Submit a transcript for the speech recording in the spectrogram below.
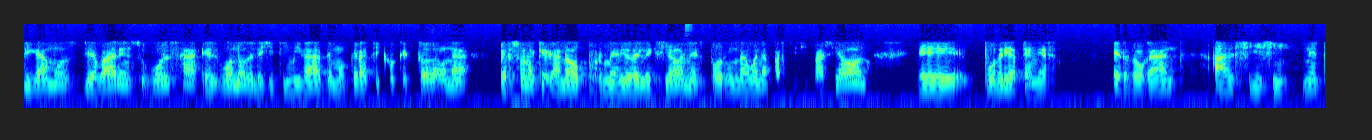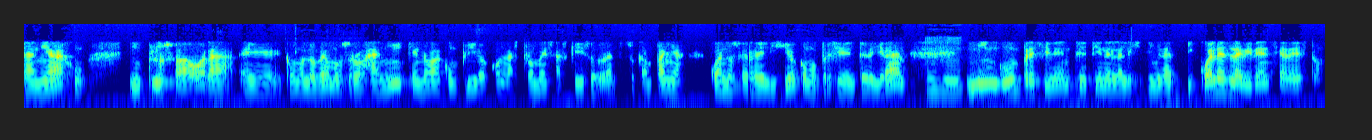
digamos, llevar en su bolsa el bono de legitimidad democrático que toda una persona que ganó por medio de elecciones, por una buena participación, eh, podría tener. Erdogan, Al-Sisi, Netanyahu, incluso ahora, eh, como lo vemos, Rouhani, que no ha cumplido con las promesas que hizo durante su campaña cuando se reeligió como presidente de Irán. Ningún presidente tiene la legitimidad. ¿Y cuál es la evidencia de esto?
